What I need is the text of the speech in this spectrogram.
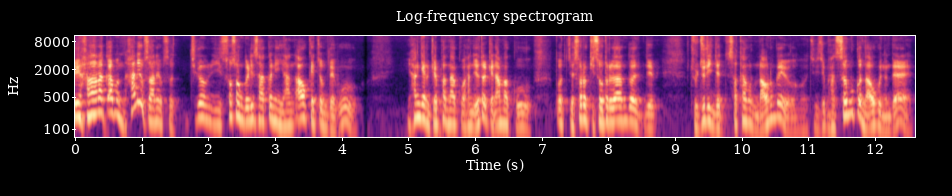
이 하나하나 까면 한이 없어, 한이 없어. 지금 이 소송 걸린 사건이 한 아홉 개쯤 되고, 한 개는 결판 났고, 한 여덟 개 남았고, 또 서로 기소 들어간 거 이제 줄줄이 이제 사탕으로 나오는 거예요. 지금 한 서무건 나오고 있는데,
